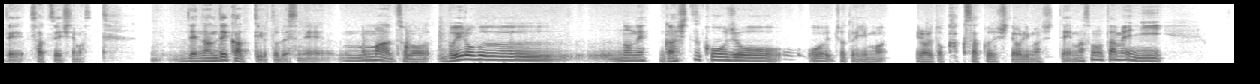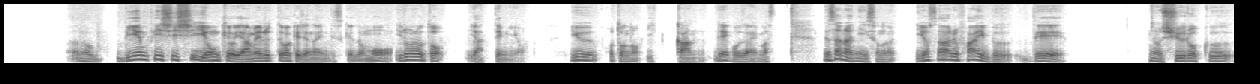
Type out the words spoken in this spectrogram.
で撮影してます。でなんでかっていうとですねまあその Vlog のね画質向上をちょっと今いろいろと画策しておりまして、まあ、そのために BMPCC4K をやめるってわけじゃないんですけどもいろいろとやってみようということの一環でございます。でさらにその EOSR5 での収録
